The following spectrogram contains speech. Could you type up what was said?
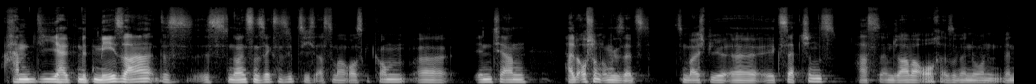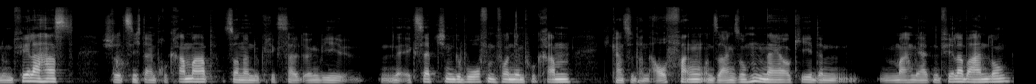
haben die halt mit Mesa, das ist 1976 das erste Mal rausgekommen, äh, intern halt auch schon umgesetzt. Zum Beispiel äh, Exceptions hast du in Java auch. Also wenn du, wenn du einen Fehler hast, stürzt nicht dein Programm ab, sondern du kriegst halt irgendwie eine Exception geworfen von dem Programm. Die kannst du dann auffangen und sagen so, hm, naja, okay, dann machen wir halt eine Fehlerbehandlung.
